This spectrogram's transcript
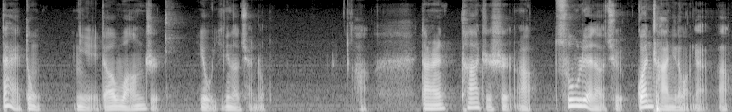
带动你的网址有一定的权重，啊，当然它只是啊粗略的去观察你的网站啊，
